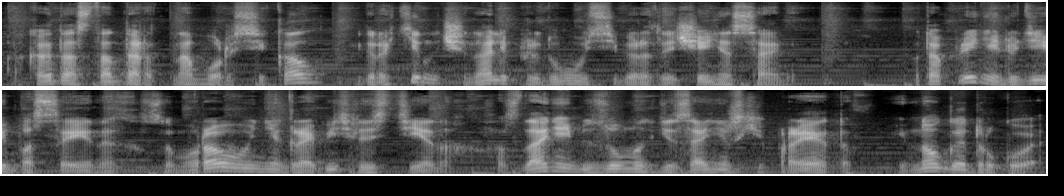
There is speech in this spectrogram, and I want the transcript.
А когда стандартный набор иссякал, игроки начинали придумывать себе развлечения сами. Утопление людей в бассейнах, замуровывание грабителей в стенах, создание безумных дизайнерских проектов и многое другое.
